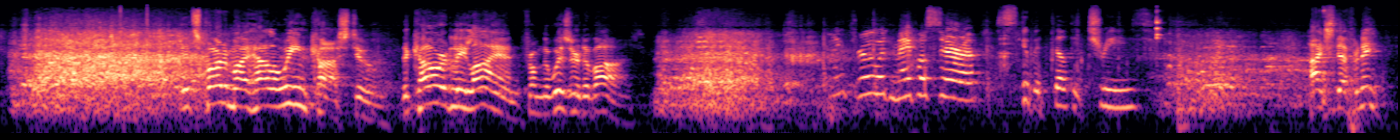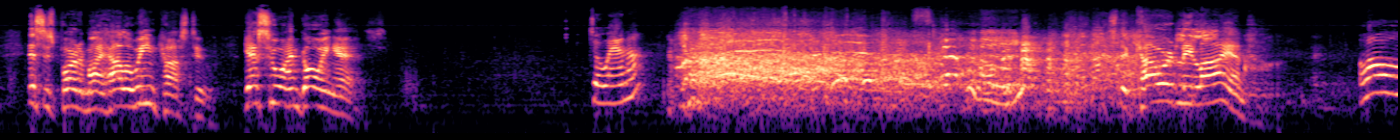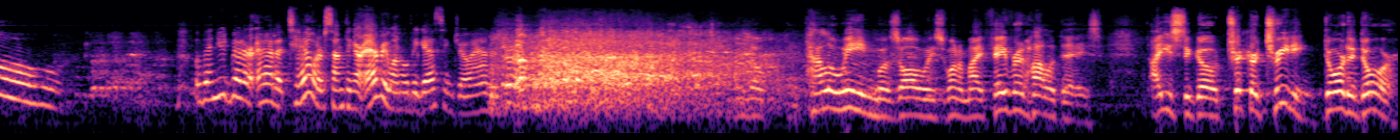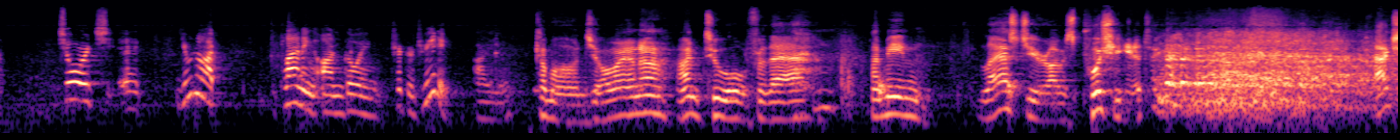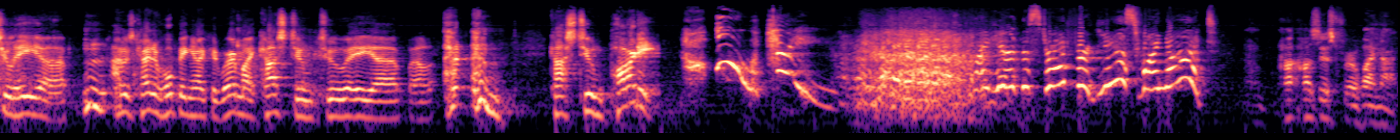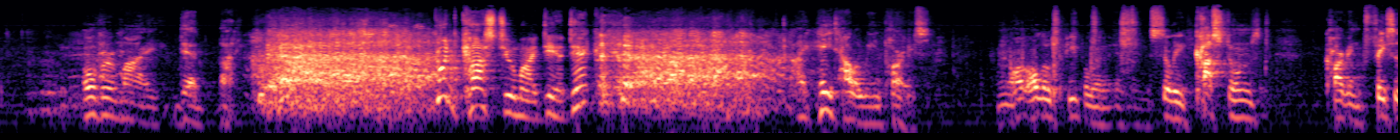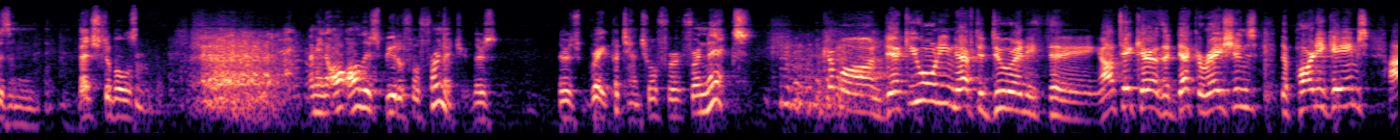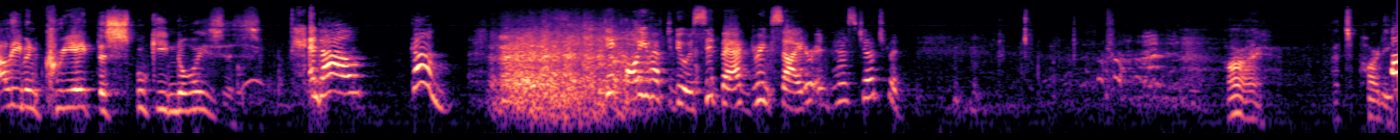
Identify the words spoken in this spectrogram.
it's part of my Halloween costume. The Cowardly Lion from The Wizard of Oz. Coming through with maple syrup. Stupid, filthy trees. Hi, Stephanie. This is part of my Halloween costume. Guess who I'm going as? Joanna? Stephanie! It's the Cowardly Lion. Oh. Well, then you'd better add a tail or something, or everyone will be guessing Joanna. You know, Halloween was always one of my favorite holidays. I used to go trick or treating, door to door. George, uh, you're not planning on going trick or treating, are you? Come on, Joanna. I'm too old for that. I mean, last year I was pushing it. Actually, uh, I was kind of hoping I could wear my costume to a, uh, well, costume party. Oh, a party! right here at the Stratford. Yes, why not? How, how's this for a why not? Over my dead body. Good costume idea, Dick. I hate Halloween parties. I mean, all, all those people in, in silly costumes, carving faces and vegetables. I mean, all, all this beautiful furniture. There's, there's great potential for, for nicks. Come on, Dick. You won't even have to do anything. I'll take care of the decorations, the party games. I'll even create the spooky noises. And I'll come. Dick, all you have to do is sit back, drink cider, and pass judgment. All right, let's party.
